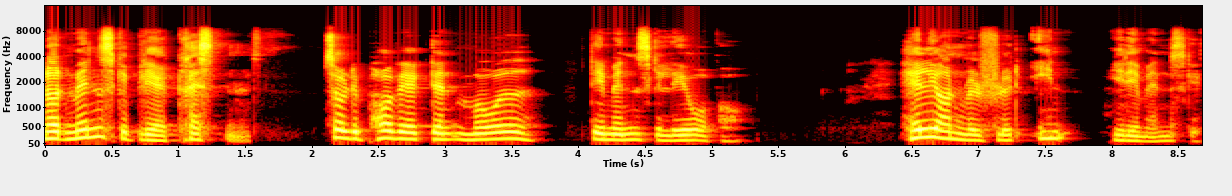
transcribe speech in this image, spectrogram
Når et menneske bliver kristen, så vil det påvirke den måde, det menneske lever på. Helligånden vil flytte ind i det menneske.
